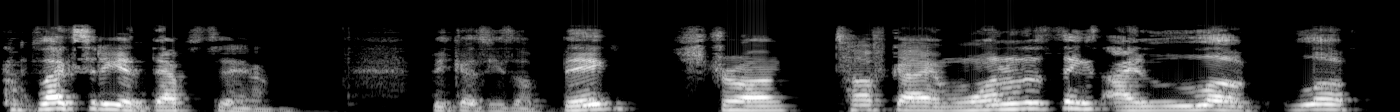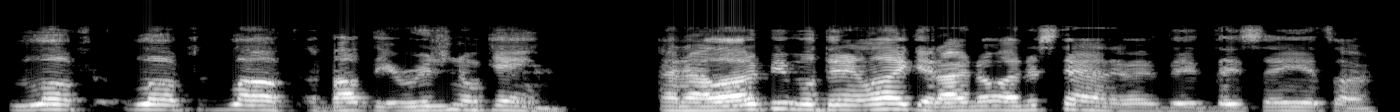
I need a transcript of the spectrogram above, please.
complexity and depth to him because he's a big, strong, tough guy. And one of the things I loved, loved, loved, loved, loved about the original game, and a lot of people didn't like it. I know, understand. They they say it's a,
